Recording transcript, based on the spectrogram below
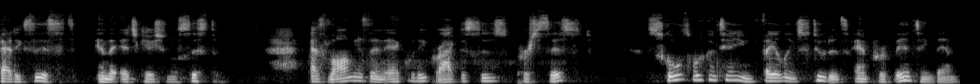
that exist in the educational system. As long as inequity practices persist, schools will continue failing students and preventing them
